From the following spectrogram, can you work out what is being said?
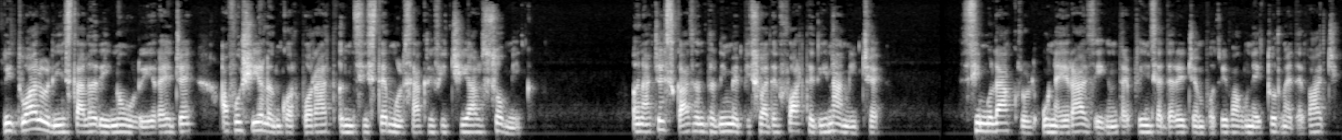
Ritualul instalării noului rege a fost și el încorporat în sistemul sacrificial somic. În acest caz întâlnim episoade foarte dinamice. Simulacrul unei razii întreprinse de rege împotriva unei turme de vaci,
